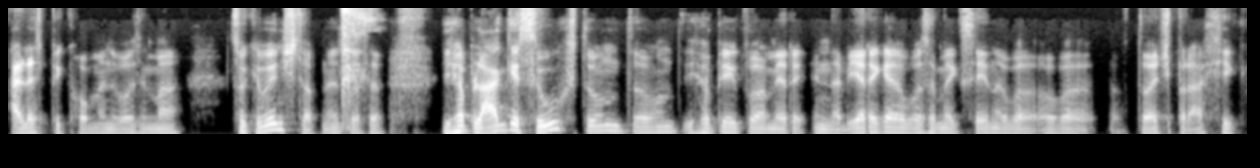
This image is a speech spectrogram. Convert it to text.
alles bekommen, was ich mir so gewünscht habe. Nicht? Also, ich habe lang gesucht und, und ich habe irgendwo in Amerika was einmal gesehen, aber, aber deutschsprachig,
